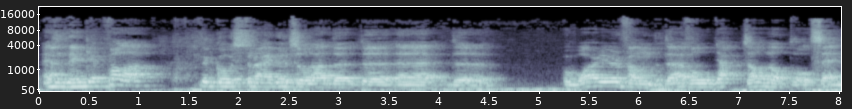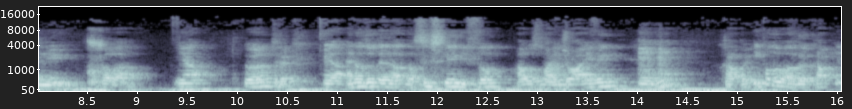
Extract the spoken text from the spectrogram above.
En ze denken, voilà, de Ghost Rider, zodat de, de, eh, de warrior van de duivel Ja. zal wel dood zijn nu. Voilà. Ja. Door een truck. Ja. En dan zo dat, dat stukje in die film, How's My Driving. Mhm. Grappig, ik vond het wel een leuk grapje.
